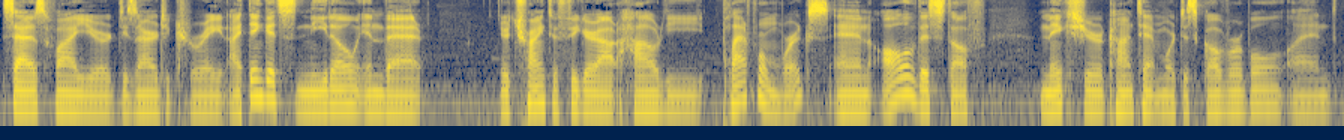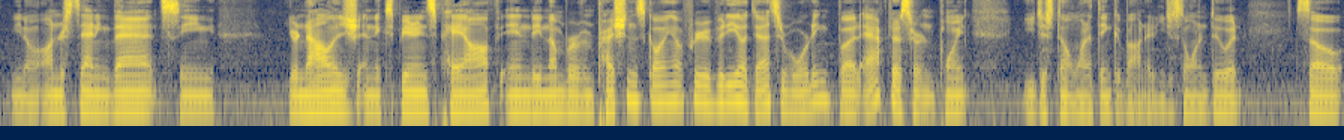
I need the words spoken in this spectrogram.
satisfy your desire to create. I think it's neato in that you're trying to figure out how the platform works and all of this stuff makes your content more discoverable and you know understanding that seeing your knowledge and experience pay off in the number of impressions going up for your video that's rewarding. But after a certain point you just don't want to think about it. You just don't want to do it. So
